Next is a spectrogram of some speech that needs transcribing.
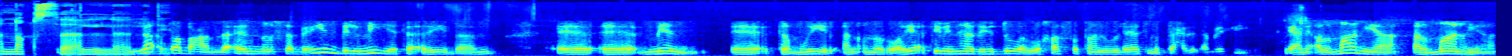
النقص لا طبعا لأنه 70% تقريبا من تمويل الأونروا يأتي من هذه الدول وخاصة الولايات المتحدة الأمريكية. يعني ألمانيا ألمانيا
